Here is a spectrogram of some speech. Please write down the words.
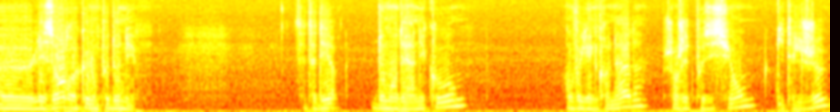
euh, les ordres que l'on peut donner. C'est-à-dire demander un écho, envoyer une grenade, changer de position, quitter le jeu,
